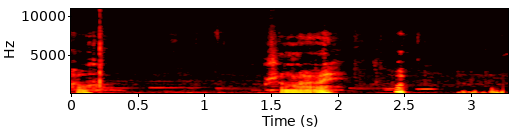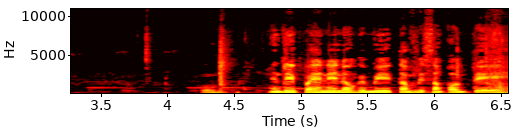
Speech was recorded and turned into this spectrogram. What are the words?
Oh. Saan nga eh? Hindi pa yan hinog, imitam isang kaunti eh.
